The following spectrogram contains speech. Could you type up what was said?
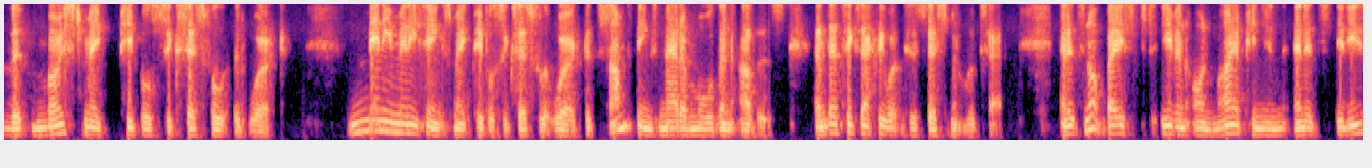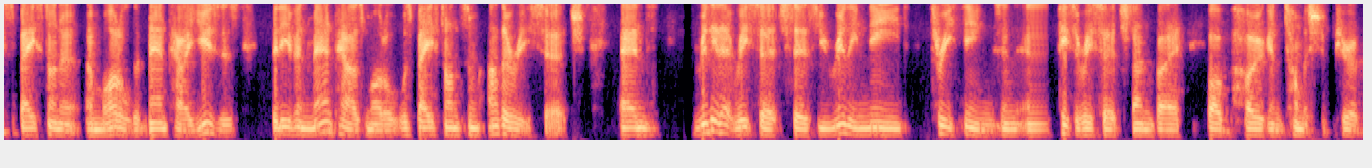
that most make people successful at work many, many things make people successful at work, but some things matter more than others. And that's exactly what this assessment looks at. And it's not based even on my opinion, and it's it is based on a, a model that Manpower uses, but even Manpower's model was based on some other research. And really that research says you really need three things, and, and a piece of research done by Bob Hogan, Thomas Shapiro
